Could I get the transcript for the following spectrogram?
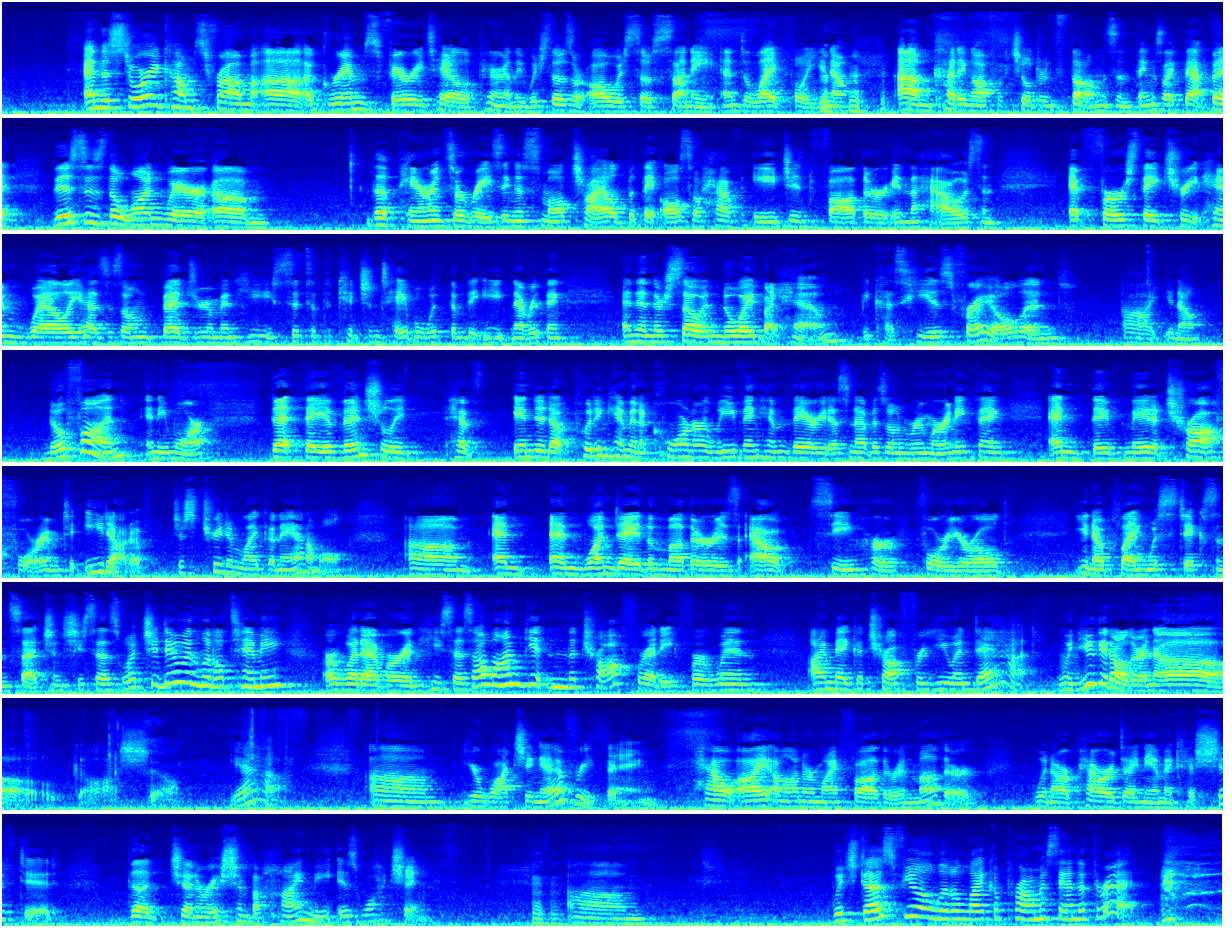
And the story comes from uh, a Grimm's fairy tale, apparently, which those are always so sunny and delightful, you know, um, cutting off of children's thumbs and things like that. But this is the one where um, the parents are raising a small child, but they also have aged father in the house. And at first, they treat him well. He has his own bedroom and he sits at the kitchen table with them to eat and everything. And then they're so annoyed by him because he is frail and, uh, you know, no fun anymore that they eventually have ended up putting him in a corner, leaving him there. He doesn't have his own room or anything, and they've made a trough for him to eat out of. Just treat him like an animal. Um, and and one day the mother is out seeing her four year old, you know, playing with sticks and such, and she says, "What you doing, little Timmy?" or whatever, and he says, "Oh, I'm getting the trough ready for when I make a trough for you and Dad when you get older." And oh gosh, Yeah. yeah. Um, you're watching everything. How I honor my father and mother when our power dynamic has shifted, the generation behind me is watching. Mhm. Um, which does feel a little like a promise and a threat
